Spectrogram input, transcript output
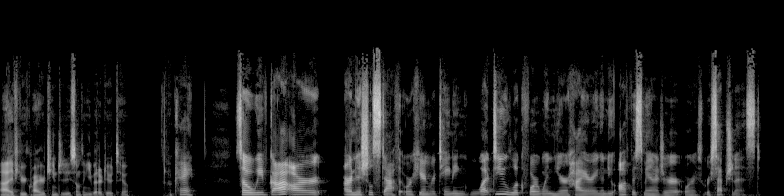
uh, if you require your team to do something, you better do it too. Okay. So we've got our our initial staff that we're here and retaining. What do you look for when you're hiring a new office manager or a receptionist?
